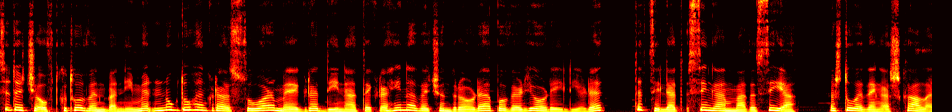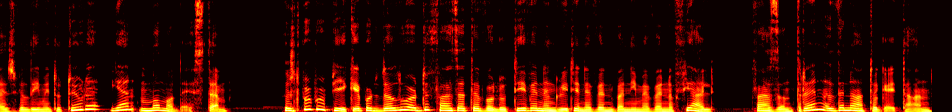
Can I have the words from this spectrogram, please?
Sidoqoftë, këto vendbanime nuk duhen krahasuar me gradinat e krahinave qendrore apo veriore ilire, të cilat si nga madhësia, ashtu edhe nga shkalla e zhvillimit të tyre janë më modeste. Është bërë përpjekje për të dalluar dy fazat evolutive në ngritjen e vendbanimeve në fjalë, fazën Tren dhe në atë Gajtan.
